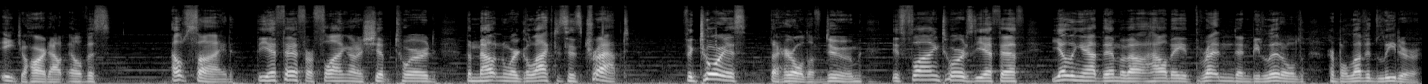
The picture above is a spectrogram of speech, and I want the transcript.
Eat your heart out, Elvis. Outside, the FF are flying on a ship toward the mountain where Galactus is trapped. Victorious, the Herald of Doom, is flying towards the FF, yelling at them about how they threatened and belittled her beloved leader.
